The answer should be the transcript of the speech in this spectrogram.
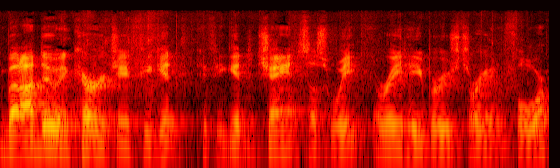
but I do encourage you if you get if you get a chance this week, read Hebrews three and four.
